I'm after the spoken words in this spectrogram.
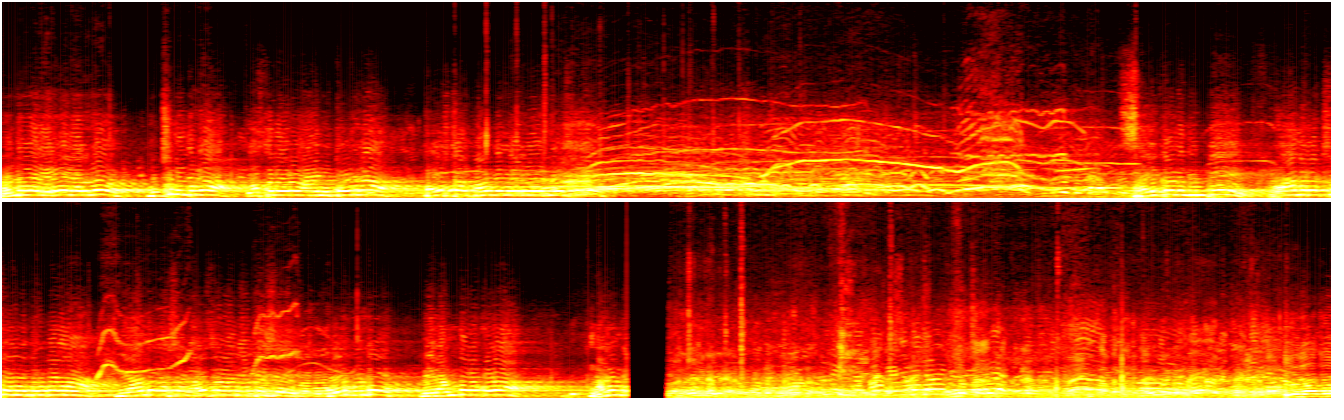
రెండు వేల ఇరవై నాలుగులో ముఖ్యమంత్రిగా వస్తున్నారు ఆయన తోడుగా పవర్ స్టార్ పవన్ కళ్యాణ్ గారు మోసే సైకిల్ దింపి రామరక్షణ పరిపాలన మీ ఆంధ్ర రాష్ట్రానికి అవసరం అని చెప్పేసి కోరుకుంటూ మీరందరూ కూడా నడం ఈరోజు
